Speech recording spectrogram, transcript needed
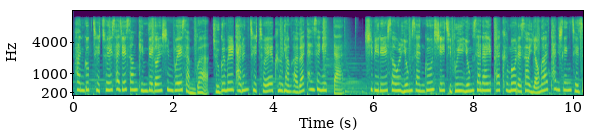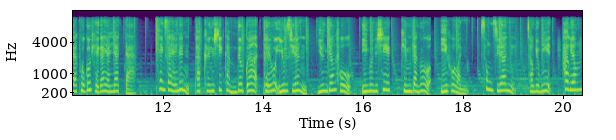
한국 최초의 사제성 김대건 신부의 삶과 죽음을 다룬 최초의 그 영화가 탄생했다. 11일 서울 용산구 CGV 용산 아이파크몰에서 영화 탄생 제작 보고회가 열렸다. 행사에는 박흥식 감독과 배우 윤시윤, 윤경호, 이문식, 김강우, 이호원, 송지연, 정유미, 하경,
